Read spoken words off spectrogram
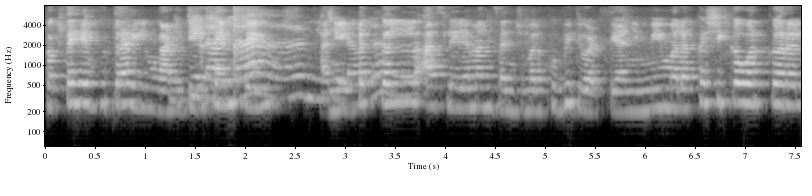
फक्त हे भूत राहील मग आम्ही तिला सेम सेम मी आणि चिडवलं. टक्कल असलेल्या माणसांची मला खूप भीती वाटते आणि मी मला कशी कव्हर करल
